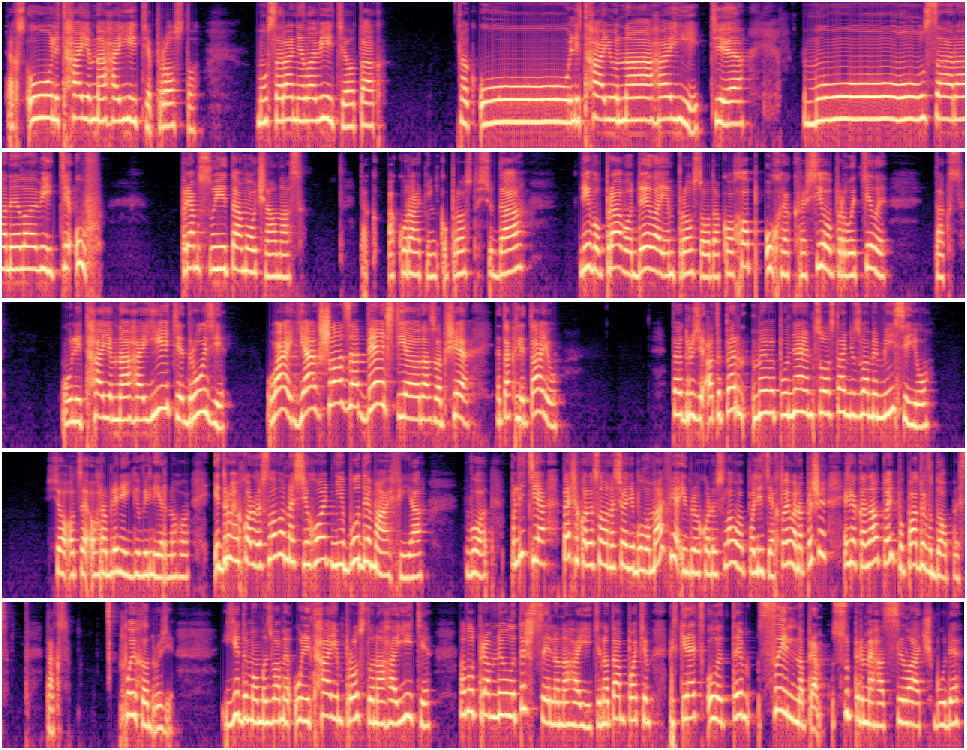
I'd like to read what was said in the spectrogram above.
Так, улітаємо на Гаїті просто. Мусора не ловите, отак. Так, улітаю на Гаїті. Мусора не ловите. Уф. Прям суета мощна у нас. Так, аккуратненько, просто сюди. Ліво-право делаємо просто отако. Хоп, ух, як красиво пролетіли. Так. Улітаємо на Гаїті, друзі. Вай, як що за бестія у нас вообще? Я так літаю. Так, друзі, а тепер ми виповняємо цю останню з вами місію. Все, оце ограблення ювелірного. І друге корове слово на сьогодні буде мафія. Вот. Поліція, перше кодове слово на сьогодні було мафія, і друге кодове слово поліція. Хто його напише, як я казав, той попаде в допис. Так, поїхали, друзі. Їдемо ми з вами улітаємо просто на Гаїті. Ну тут прям не улетиш сильно на Гаїті, але там потім під кінець улетим сильно, прям супер-мега силач буде.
